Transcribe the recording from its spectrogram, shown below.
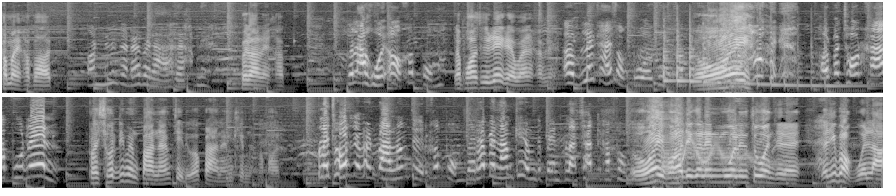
ทำไมครับพอดตอนนี้น่าจะได้เวลาแล้วครับเนี่ย เวลาอะไรครับ เวลาหวยออกครับผม แล้วพอซื้อเลขอะไรไว้นะครับเนี่ย เออเลขท้ายสองตัวถูกครับโอ้ยพอดประชดครับพูดเล่น ประชดที่เป็นปลาน้ำจืดหรือว่าปลาน้ำเค็มนะครับพอดประชดจะเป็นปลาน้ำจืดครับผม แต่ถ้าเป็นน้ำเค็มจะเป็นปลาชัดครับผม โอ้ยพอดนี่ก็เล่นมัวเล่นส่วนใช่เลย แล้วที่บอกเวลา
